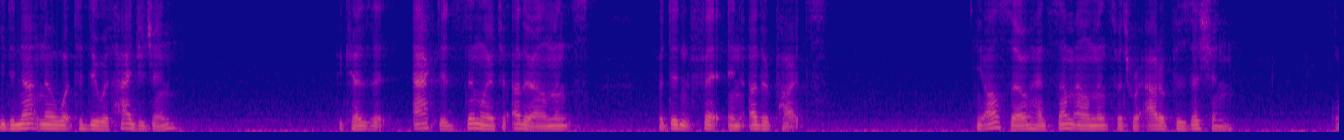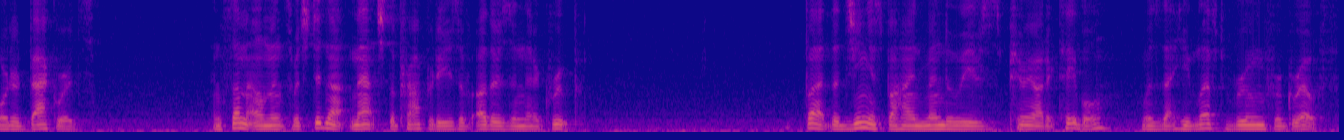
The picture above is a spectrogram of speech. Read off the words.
he did not know what to do with hydrogen because it acted similar to other elements but didn't fit in other parts. He also had some elements which were out of position, ordered backwards, and some elements which did not match the properties of others in their group. But the genius behind Mendeleev's periodic table was that he left room for growth.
